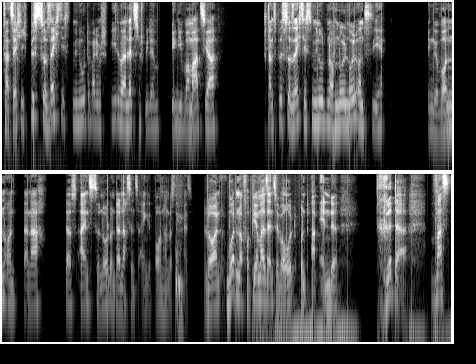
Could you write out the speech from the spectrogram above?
tatsächlich bis zur 60. Minute bei dem Spiel, beim letzten Spiel gegen die Wormatia, stand es bis zur 60. Minute noch 0-0 und sie hätten Ding gewonnen und danach das 1 zu 0 und danach sind sie eingebrochen, haben das Ding 1 zu 4 verloren, wurden noch vor Pirmasens überholt und am Ende Dritter. Was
